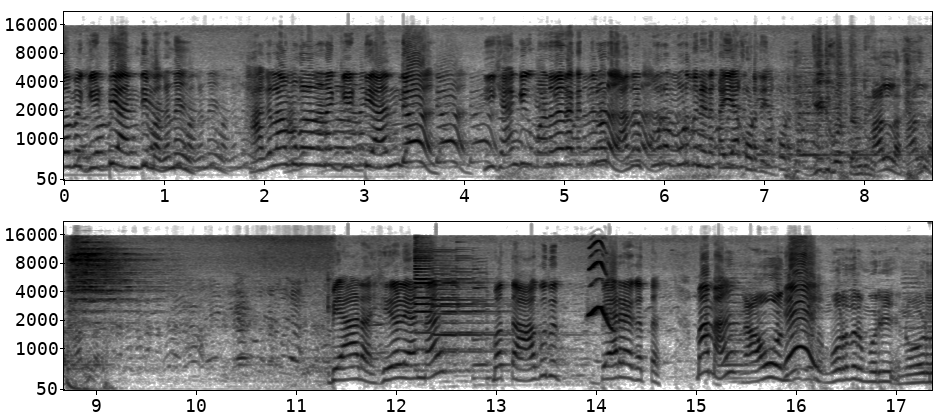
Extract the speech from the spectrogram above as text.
ಯಾವ್ದೊಮ್ಮೆ ಗಿಡ್ಡಿ ಅಂದಿ ಮಗನ. ಹಗಲ ಮುಗಳ ನನಗೆ ಗಿಡ್ಡಿ ಅಂದ. ಈಗ ಹೆಂಗ ಈಗ ಮಣದಾಡಕತ್ತಿ ನೋಡು ಅದ್ರ ಪೂರ ಮುರಿದು ನಿನ್ನ ಕೈಯಾಗ ಕೊಡ್ತೇನೆ ಗೀಟ್ ಗೊತ್ತನ್ರಿ? ಅಲ್ಲ. ಅಲ್ಲ ಬ್ಯಾಡ ಹೇಳಿ ಅಣ್ಣ. ಮತ್ತ ಆಗುದು ಬ್ಯಾರೆ ಆಗತ್ತ. ಮಾಮ ನಾವು! ಮುರಿದ್ರ ಮುರಿ ನೋಡು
